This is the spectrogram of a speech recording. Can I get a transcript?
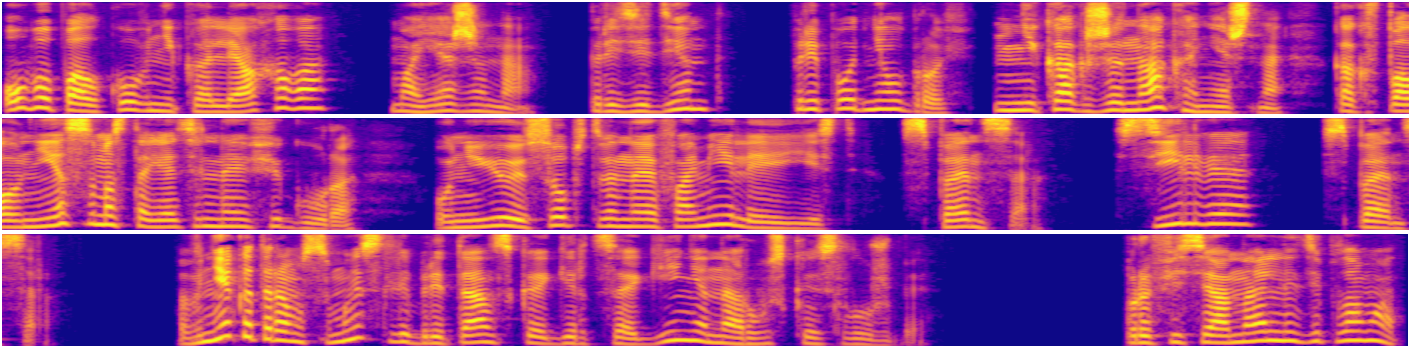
оба полковника Ляхова, моя жена. Президент приподнял бровь. Не как жена, конечно, как вполне самостоятельная фигура. У нее и собственная фамилия есть – Спенсер. Сильвия Спенсер. В некотором смысле британская герцогиня на русской службе. Профессиональный дипломат.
